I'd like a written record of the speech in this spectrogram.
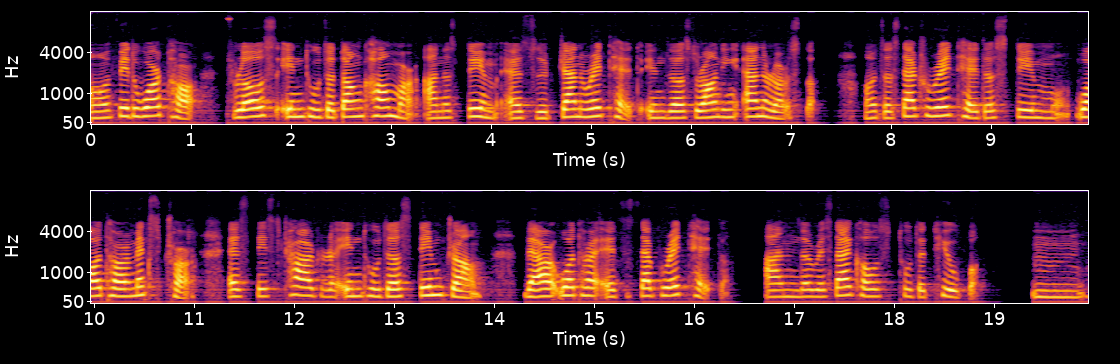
Uh, feed water flows into the downcomer and steam is generated in the surrounding annulus. Uh, the saturated steam water mixture is discharged into the steam drum where water is separated and recycles to the tube. Um,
